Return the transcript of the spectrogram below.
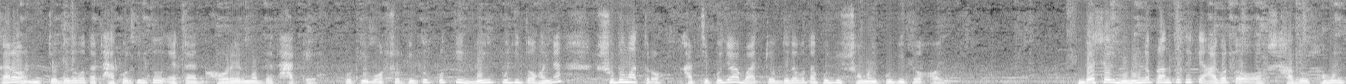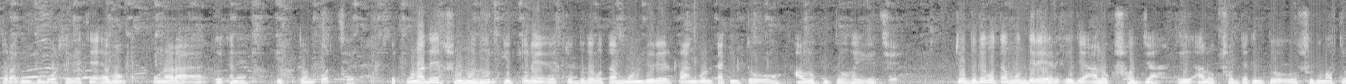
কারণ চোদ্দ দেবতা ঠাকুর কিন্তু একটা ঘরের মধ্যে থাকে। প্রতি বছর কিন্তু প্রতিদিন পূজিত হয় না, শুধুমাত্র খাচ্চি পূজা বা চোদ্দ দেবতা পুজোর সময় পূজিত হয়। দেশের বিভিন্ন প্রান্ত থেকে আগত সাধু সমন্তরা কিন্তু বসে গেছে এবং ওনারা এখানে কীর্তন করছে। ওনাদের সুমধুর কীর্তনে চোদ্দ দেবতা মন্দিরের প্রাঙ্গণটা কিন্তু আলোকিত হয়ে গেছে। চোদ্দ দেবতা মন্দিরের এই যে আলোকসজ্জা, এই আলোকসজ্জা কিন্তু শুধুমাত্র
